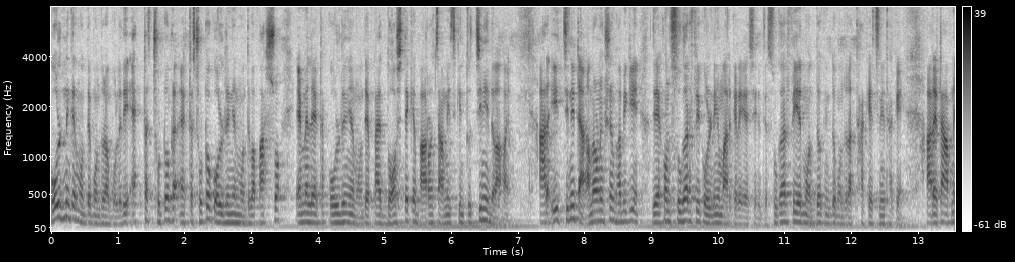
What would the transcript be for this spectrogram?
কোল্ড ড্রিঙ্কের মধ্যে বন্ধুরা বলে দিই, একটা ছোটো একটা ছোটো কোল্ড ড্রিঙ্কের মধ্যে বা পাঁচশো এম একটা কোল্ড ড্রিঙ্কের মধ্যে প্রায় দশ থেকে বারো চামচ কিন্তু চিনি দেওয়া হয়। আর এই চিনিটা আমরা অনেক সময় ভাবি কি যে এখন সুগার ফ্রি কোল্ড ড্রিঙ্ক মার্কেটে এসে গেছে। সুগার ফ্রি এর মধ্যেও কিন্তু বন্ধুরা থাকে, চিনি থাকে। আর এটা আপনি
